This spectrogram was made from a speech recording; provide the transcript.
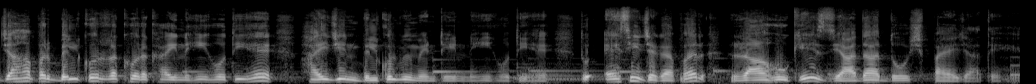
जहाँ पर बिल्कुल रखो रखाई नहीं होती है हाइजीन बिल्कुल भी मेंटेन नहीं होती है। तो ऐसी जगह पर राहु के ज़्यादा दोष पाए जाते हैं।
